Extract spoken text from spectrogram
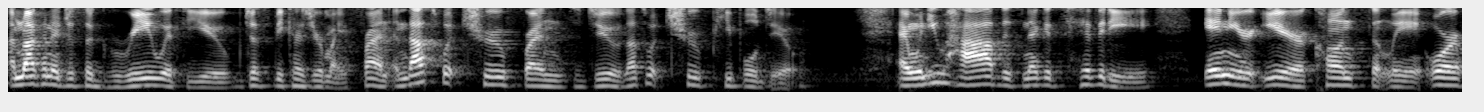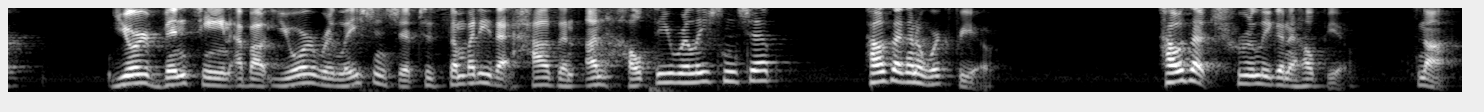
I'm not going to just agree with you just because you're my friend. And that's what true friends do. That's what true people do. And when you have this negativity in your ear constantly or you're venting about your relationship to somebody that has an unhealthy relationship, how's that going to work for you? How is that truly going to help you? It's not.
